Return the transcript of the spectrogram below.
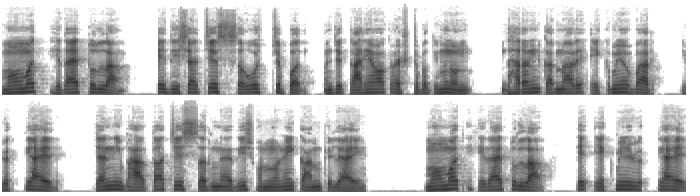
मोहम्मद हिदायतुल्ला हे देशाचे सर्वोच्च पद म्हणजे कार्यवाहक राष्ट्रपती म्हणून धारण करणारे एकमेव भारत व्यक्ती आहेत ज्यांनी भारताचे सरन्यायाधीश म्हणूनही काम केले आहे. मोहम्मद हिदायतुल्ला हे एकमेव व्यक्ती आहे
